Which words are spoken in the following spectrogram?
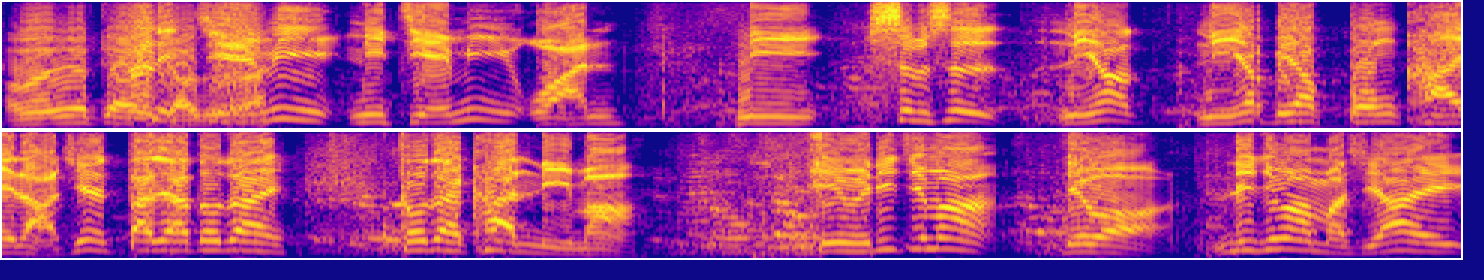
我们要调那你查小组啊。解密，你解密完，你是不是你要你要不要公开啦？现在大家都在都在看你嘛，因为你今嘛对不？你今嘛嘛是爱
